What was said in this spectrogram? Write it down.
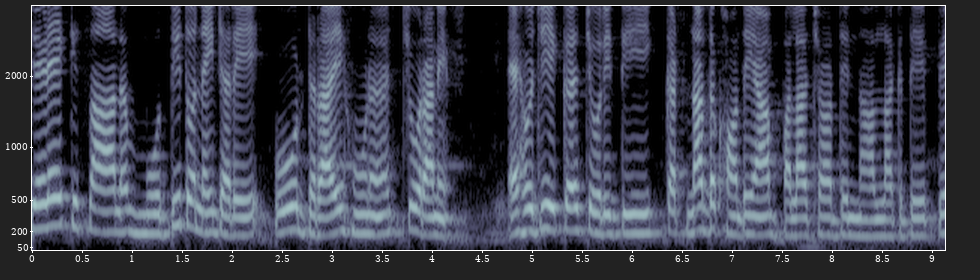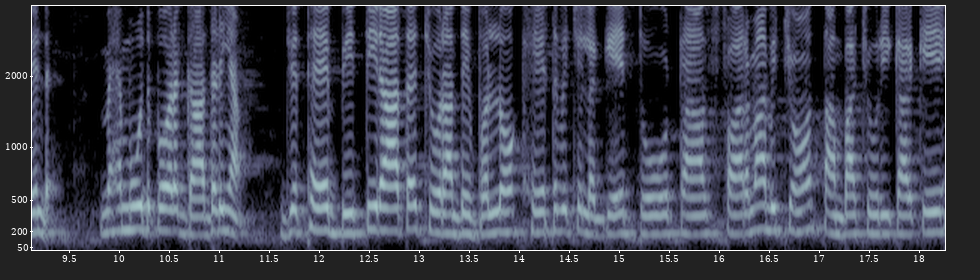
ਜਿਹੜੇ ਕਿਸਾਨ ਮੋਦੀ ਤੋਂ ਨਹੀਂ ਡਰੇ, ਉਹ ਡਰਾਏ ਹੁਣ ਚੋਰਾਂ ਨੇ। ਇਹੋ ਜਿਹੀ ਇੱਕ ਚੋਰੀ ਦੀ ਘਟਨਾ ਦਿਖਾਉਂਦੇ ਆ ਬਲਾਚੌਰ ਦੇ ਨਾਲ ਲੱਗਦੇ ਪਿੰਡ ਮਹਿਮੂਦਪੁਰ ਗਾਦੜੀਆਂ, ਜਿੱਥੇ ਬੀਤੀ ਰਾਤ ਚੋਰਾਂ ਦੇ ਵੱਲੋਂ ਖੇਤ ਵਿੱਚ ਲੱਗੇ ਦੋ ਟਰਾਂਸਫਾਰਮਾਂ ਵਿੱਚੋਂ ਤਾਂਬਾ ਚੋਰੀ ਕਰਕੇ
